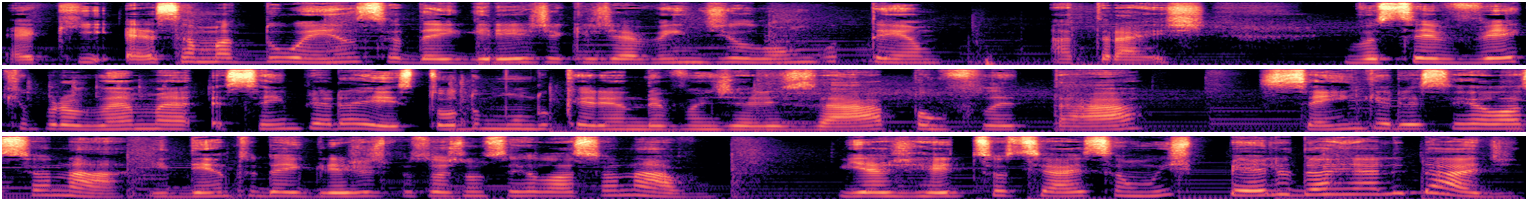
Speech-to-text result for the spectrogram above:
é que essa é uma doença da igreja que já vem de longo tempo atrás você vê que o problema é, sempre era esse: todo mundo querendo evangelizar, panfletar, sem querer se relacionar. E dentro da igreja as pessoas não se relacionavam. E as redes sociais são um espelho da realidade.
